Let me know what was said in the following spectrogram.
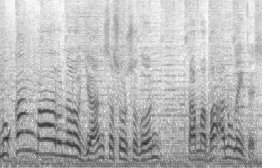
mukhang maroon na raw dyan sa Sorsogon. Tama ba? Anong latest?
